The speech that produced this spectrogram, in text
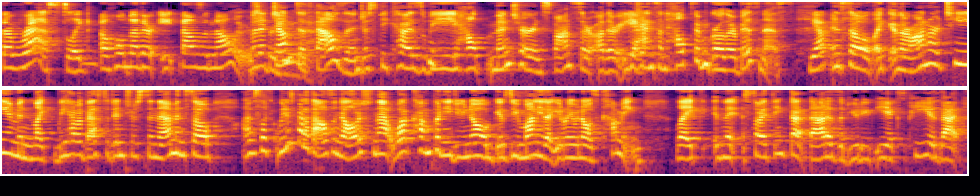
the rest, like a whole nother $8,000. But it jumped a thousand just because we help mentor and sponsor other agents Yeah. and help them grow their business. Yep. And so like, and they're on our team and like we have a vested interest in them. And so I was like, we just got a thousand dollars from that. What company do you know gives you money that you don't even know is coming? Like, and the, so I think that that is the beauty of EXP is that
